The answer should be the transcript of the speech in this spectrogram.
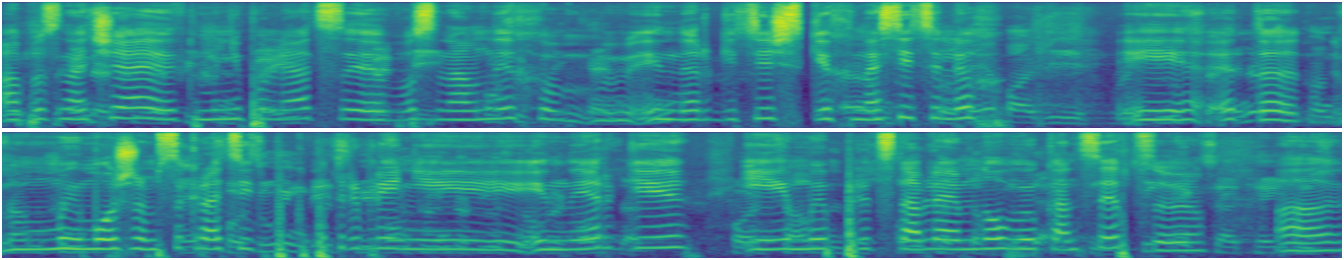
обозначает манипуляции в основных энергетических носителях, и это мы можем сократить потребление энергии, и мы представляем новую концепцию, а,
